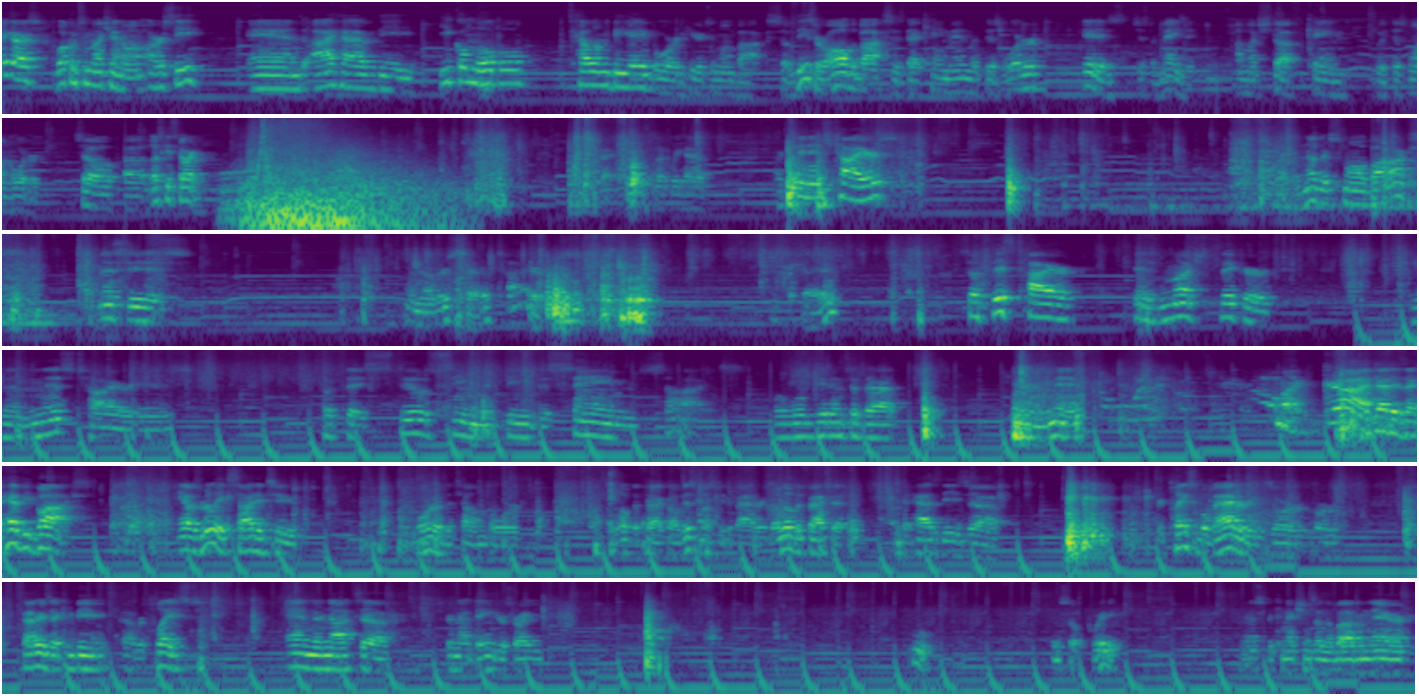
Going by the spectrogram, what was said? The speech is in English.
Hey guys, welcome to my channel. I'm RC and I have the Ecomobl Telum BA board here to unbox. So these are all the boxes that came in with this order. It is just amazing how much stuff came with this one order. So uh, let's get started. Okay, looks like we have our 10 inch tires. Another small box. This is another set of tires. Okay. So this tire is much thicker than this tire is, but they still seem to be the same size. Well, we'll get into that in a minute. Oh my God, that is a heavy box. Yeah, I was really excited to order the Telum board. I love the fact, oh, this must be the batteries. I love the fact that it has these uh, replaceable batteries or, or, batteries that can be uh, replaced and they're not, uh, they're not dangerous, right? Ooh, it's so pretty. There's the connections on the bottom there.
